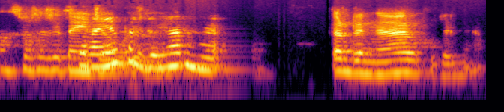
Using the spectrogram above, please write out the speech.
langsung saja tanya jawab. terdengar nggak? Terdengar, terdengar.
